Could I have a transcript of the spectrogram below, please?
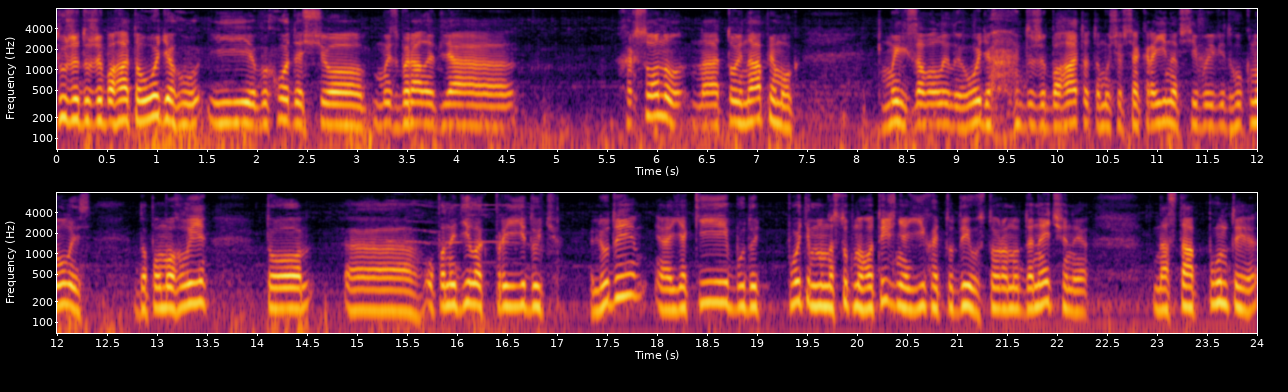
Дуже-дуже багато одягу, і виходить, що ми збирали для Херсону на той напрямок. Ми їх завалили одяг дуже багато, тому що вся країна, всі ви відгукнулись, допомогли. То е, у понеділок приїдуть люди, е, які будуть Потім ну, наступного тижня їхати туди, у сторону Донеччини, на стаб пункти,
